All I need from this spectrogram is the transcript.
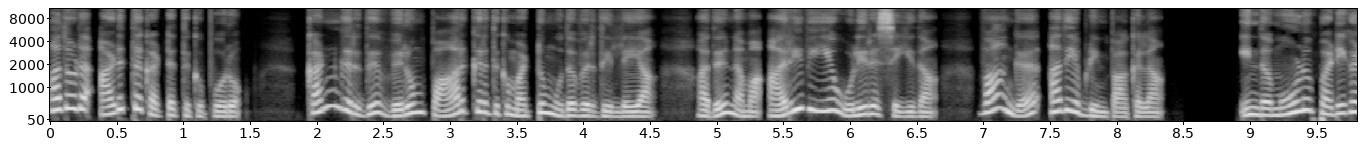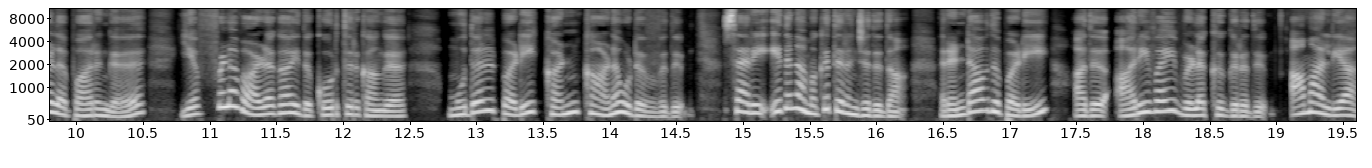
அதோட அடுத்த கட்டத்துக்கு போறோம். கண்கிறது வெறும் பார்க்கறதுக்கு மட்டும் உதவுறது இல்லையா அது நம்ம அறிவியே ஒளிர செய்யுதான் வாங்க அது எப்படின்னு பார்க்கலாம். இந்த மூணு படிகளை பாருங்க. எவ்வளவு அழகா இத கோர்த்திருக்காங்க. முதல் படி கண் காண உதவுவது. சரி இது நமக்கு தெரிஞ்சதுதான். ரெண்டாவது படி அது அறிவை விளக்குகிறது. ஆமா இல்லையா?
